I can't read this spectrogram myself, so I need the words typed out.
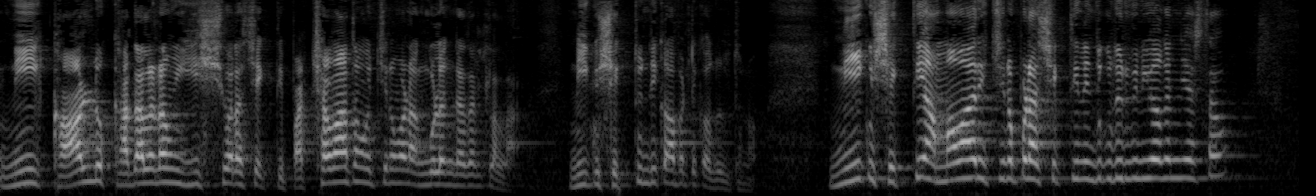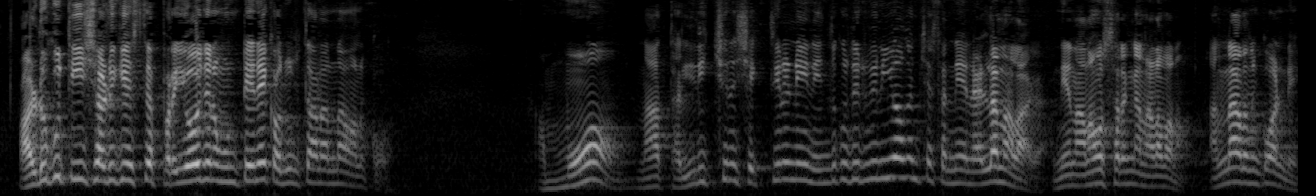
నీ కాళ్ళు కదలడం ఈశ్వర శక్తి. పక్షవాతం వచ్చిన వాడు అంగుళం కదలట్లా నీకు శక్తి ఉంది కాబట్టి కదులుతున్నావు. నీకు శక్తి అమ్మవారు ఇచ్చినప్పుడు ఆ శక్తిని ఎందుకు దుర్వినియోగం చేస్తావు? అడుగు తీసి అడుగేస్తే ప్రయోజనం ఉంటేనే కదులుతానన్నావు అనుకో. అమ్మో నా తల్లి ఇచ్చిన శక్తిని నేను ఎందుకు దుర్వినియోగం చేస్తాను? నేను వెళ్ళను అలాగా. నేను అనవసరంగా నడవను. అన్నారనుకోండి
